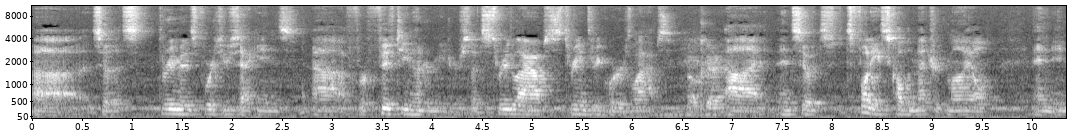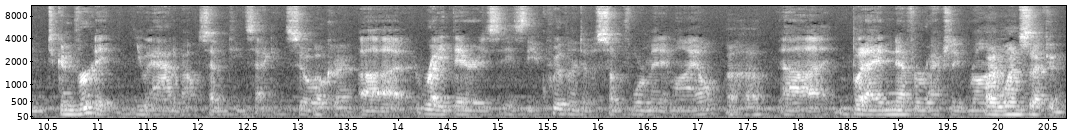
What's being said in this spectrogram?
Uh, so that's three minutes forty-two seconds uh, for fifteen hundred meters. So it's three laps, three and three quarters laps. Okay. Uh, and so it's it's funny. It's called the metric mile, and, and to convert it, you add about seventeen seconds. So Okay. uh, right there is is the equivalent of a sub four minute mile. Uh huh. Uh, but I had never actually run. By one second.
